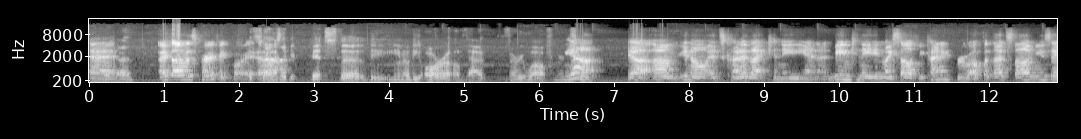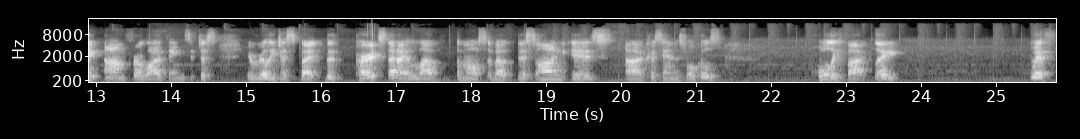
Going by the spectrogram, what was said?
and Okay. I thought it was perfect for it. It sounds Uh, like it fits the the you know the aura of that very well from your Yeah. Yeah. Um, you know, it's kind of that Canadian and being Canadian myself, you kind of grew up with that style of music. Um, for a lot of things. It just it really just but the parts that I love the most about this song is uh Chris Hannah's vocals. Holy fuck. Like with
